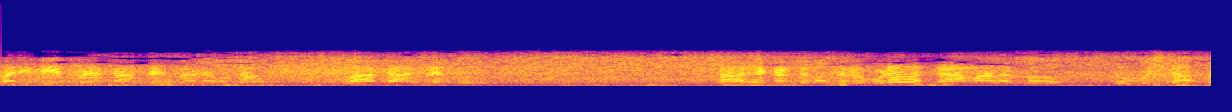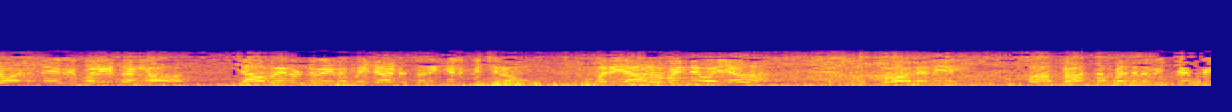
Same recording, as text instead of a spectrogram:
మరి మేము కూడా కాంగ్రెస్లోనే ఉన్నాం మా కాంగ్రెస్ కార్యకర్తలందరూ కూడా గ్రామాలలో ఉష్ణాప్తమని విపరీతంగా యాభై రెండు వేల మెజార్టీతో గెలిపించడం మరి ఆడబడినవయ్యా చూసుకోవాలని మా ప్రాంత ప్రజల విజ్ఞప్తి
